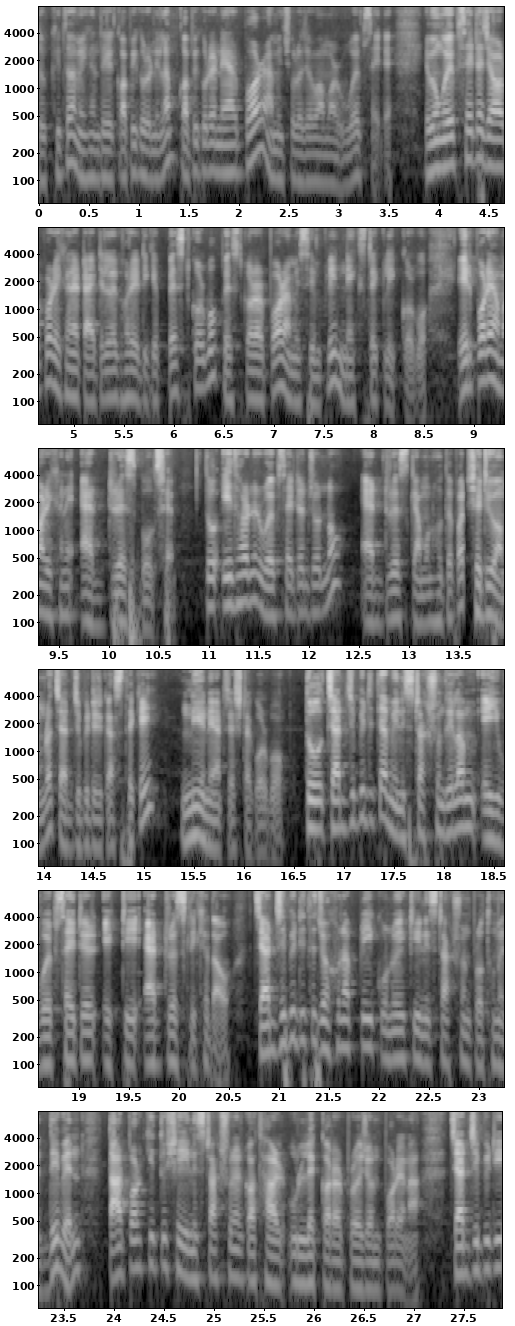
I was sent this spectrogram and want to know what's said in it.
দুঃখিত, আমি এখান থেকে কপি করে নিলাম। কপি করে নেওয়ার পর আমি চলে যাব আমার ওয়েবসাইটে এবং ওয়েবসাইটে যাওয়ার পর এখানে টাইটেলের ঘরে এটিকে পেস্ট করব। পেস্ট করার পর আমি সিম্পলি নেক্সটে ক্লিক করব। এরপরে আমার এখানে অ্যাড্রেস বলছে। তো এই ধরনের ওয়েবসাইটের জন্য অ্যাড্রেস কেমন হতে পারে সেটিও আমরা চ্যাট জিপিটির কাছ থেকেই নিয়ে নেওয়ার চেষ্টা করব। তো চ্যাট জিপিটিতে আমি ইনস্ট্রাকশন দিলাম, এই ওয়েবসাইটের একটি অ্যাড্রেস লিখে দাও। চ্যাট জিপিটিতে যখন আপনি কোনো একটি ইনস্ট্রাকশন প্রথমে দেবেন, তারপর কিন্তু সেই ইনস্ট্রাকশনের কথা আর উল্লেখ করার প্রয়োজন পড়ে না। চ্যাট জিপিটি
